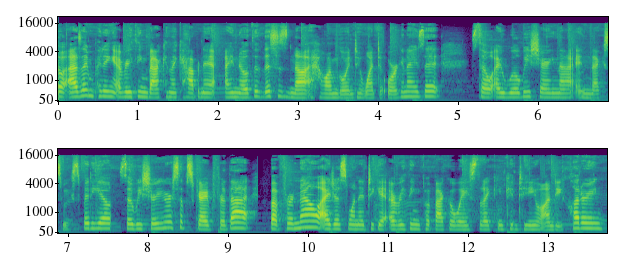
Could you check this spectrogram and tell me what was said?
So as I'm putting everything back in the cabinet, I know that this is not how I'm going to want to organize it. So I will be sharing that in next week's video. So be sure you are subscribed for that. But for now, I just wanted to get everything put back away so that I can continue on decluttering.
